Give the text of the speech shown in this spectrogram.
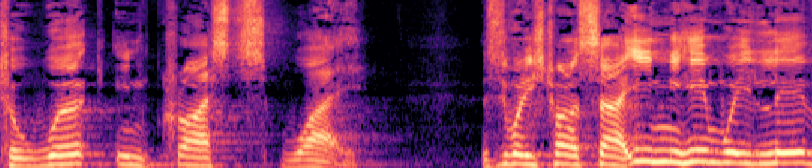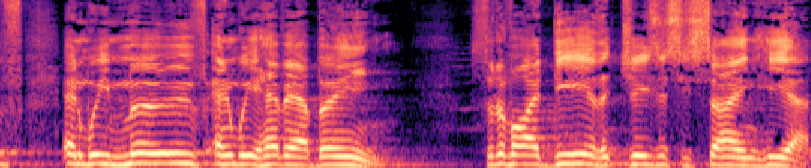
to work in Christ's way. This is what he's trying to say. In him we live and we move and we have our being sort of idea that Jesus is saying here.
